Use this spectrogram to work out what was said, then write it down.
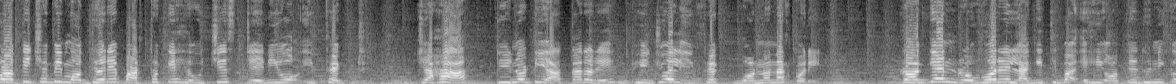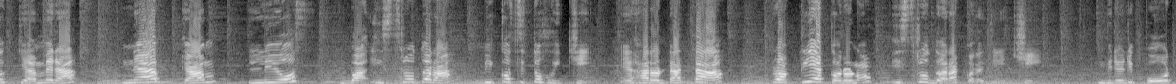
ପ୍ରତିଛବି ମଧ୍ୟରେ ପାର୍ଥକ୍ୟ ହେଉଛି ଷ୍ଟେରିଓ ଇଫେକ୍ଟ ଯାହା ତିନୋଟି ଆକାରରେ ଭିଜୁଆଲ ଇଫେକ୍ଟ ବର୍ଣ୍ଣନା କରେ ପ୍ରଜ୍ଞାନ ରୋଭରରେ ଲାଗିଥିବା ଏହି ଅତ୍ୟାଧୁନିକ କ୍ୟାମେରା ନ୍ୟାବ୍ କ୍ୟାମ୍ ଲିଓସ୍ বা ইসরো দ্বারা বিকশিত হয়েছে এর ডাটা প্রক্রিয়াকরণ ইসরো দ্বারা করা যাইছি ব্যুরো রিপোর্ট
